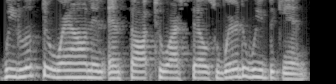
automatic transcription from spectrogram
we looked around and, and thought to ourselves, where do we begin?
